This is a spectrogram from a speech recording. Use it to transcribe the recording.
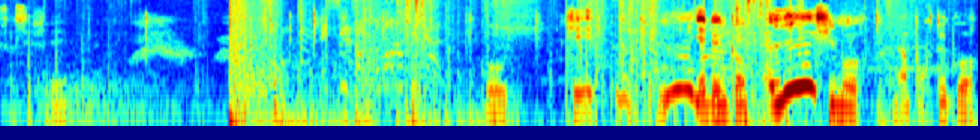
Ça c'est fait. Et Ok. Il y a bien une camp. Je suis mort. N'importe quoi.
